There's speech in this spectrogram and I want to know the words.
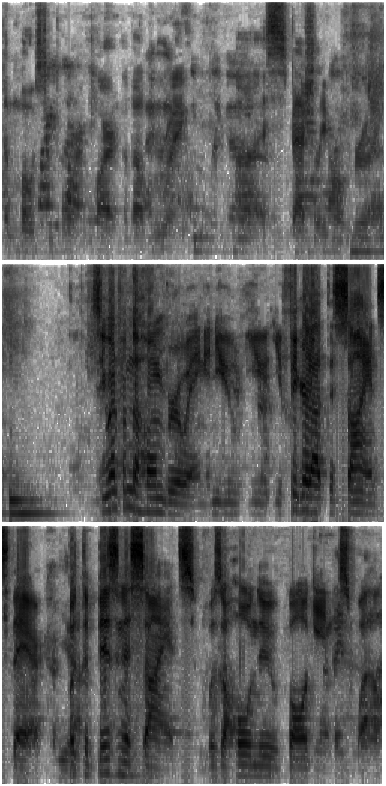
the most important part about brewing, uh, especially home brewing. So you went from the home brewing and you, you, you figured out the science there, Yeah. but the business science was a whole new ball game as well.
